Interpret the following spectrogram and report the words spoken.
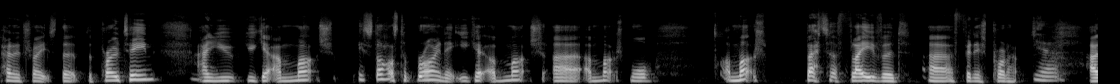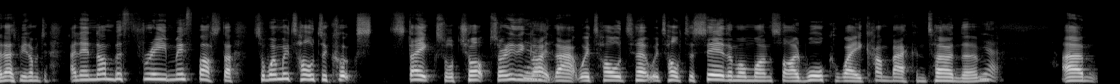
penetrates the the protein, and you you get a much. It starts to brine it. You get a much uh, a much more a much better flavored uh, finished product. yeah, And that's been number two. And then number three, Mythbuster. So when we're told to cook steaks or chops or anything Yeah. like that, we're told to we're told to sear them on one side, walk away, come back and turn them. yeah, Um,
